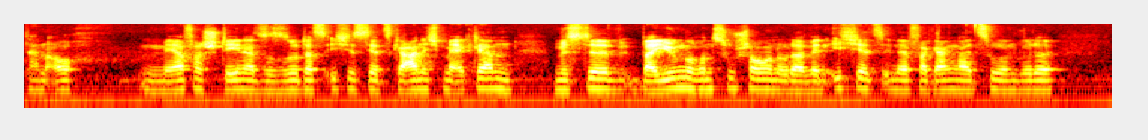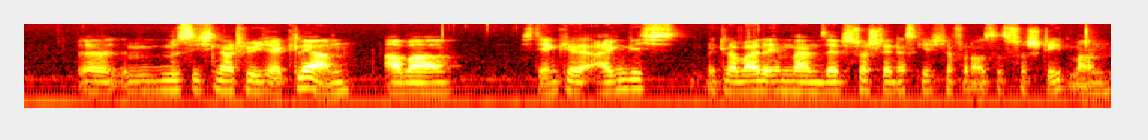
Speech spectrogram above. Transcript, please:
dann auch mehr verstehen. Also so, dass ich es jetzt gar nicht mehr erklären müsste bei jüngeren Zuschauern oder wenn ich jetzt in der Vergangenheit zuhören würde, äh, müsste ich natürlich erklären. Aber ich denke, eigentlich mittlerweile in meinem Selbstverständnis gehe ich davon aus, das versteht man.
